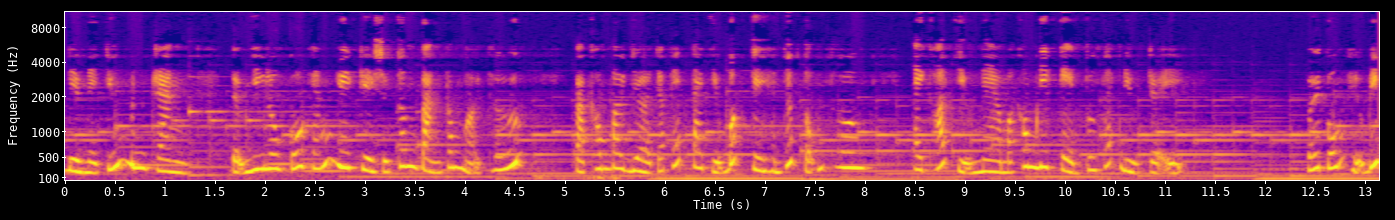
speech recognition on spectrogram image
Điều này chứng minh rằng tự nhiên luôn cố gắng duy trì sự cân bằng trong mọi thứ và không bao giờ cho phép ta chịu bất kỳ hình thức tổn thương hay khó chịu nào mà không đi kèm phương pháp điều trị. Với vốn hiểu biết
